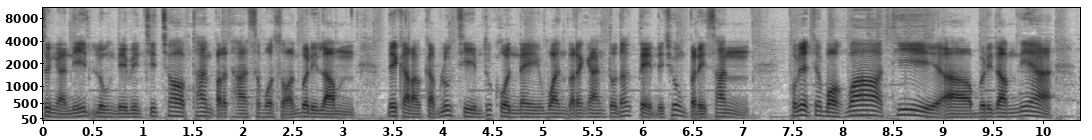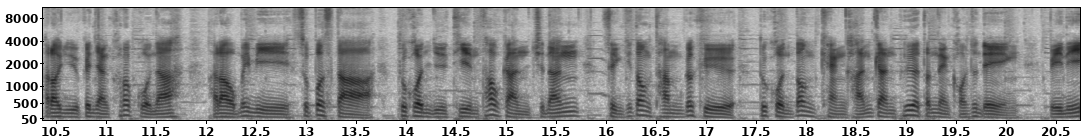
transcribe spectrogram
ซึ่งงานนี้ลุงเดวินชิดชอบท่านประธานสโมสรบริลัมได้กล่าวกับลูกทีมทุกคนในวันรายงานตัวนักเตะในช่วงปริซันผมอยากจะบอกว่าที่บริลัมเนี่ยเราอยู่กันอย่างครอบครัวนะ เราไม่มีซูเปอร์สตาร์ทุกคนอยู่ทีมเท่ากัน ฉะนั้นสิ่งที่ต้องทำก็คือ ทุกคนต้องแข่งขันกันเพื่อตำแหน่งของตนเอง ปีนี้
